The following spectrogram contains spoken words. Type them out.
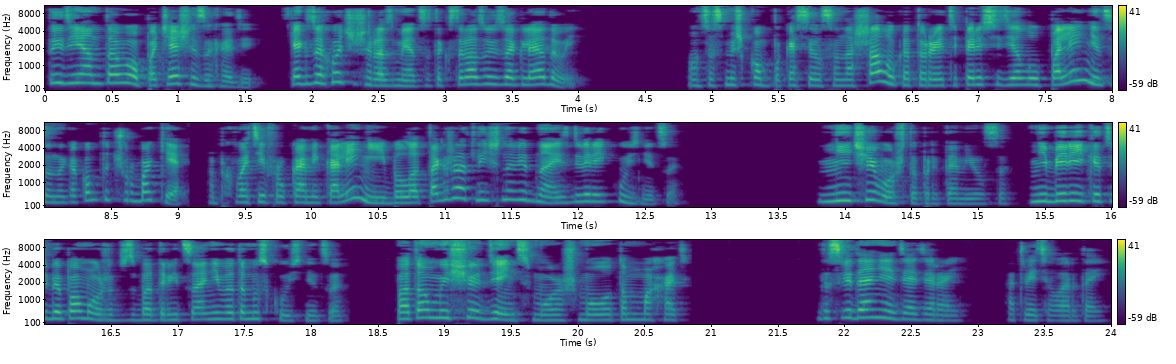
Ты, Диан, того, почаще заходи. Как захочешь размяться, так сразу и заглядывай». Он со смешком покосился на шалу, которая теперь сидела у поленницы на каком-то чурбаке, обхватив руками колени и была также отлично видна из дверей кузницы. «Ничего, что притомился. Не бери-ка тебе поможет взбодриться, они в этом искусницы. Потом еще день сможешь молотом махать». «До свидания, дядя Рай», — ответил Ардай.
